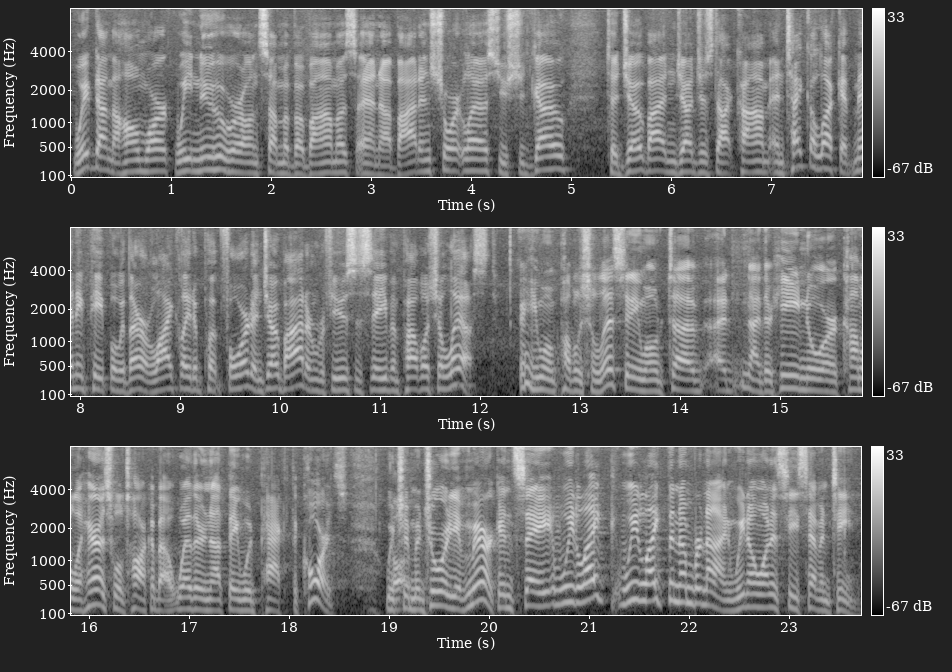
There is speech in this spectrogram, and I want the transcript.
We've done the homework. We knew who were on some of Obama's and uh, Biden's short list. You should go to JoeBidenJudges.com and take a look at many people that are likely to put forward, and Joe Biden refuses to even publish a list. He won't publish a list, and he won't. Uh, uh, neither he nor Kamala Harris will talk about whether or not they would pack the courts, which well, a majority of Americans say we like. We like the number nine. We don't want to see 17.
